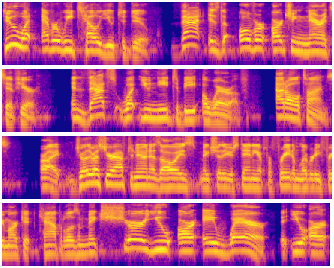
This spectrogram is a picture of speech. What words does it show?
do whatever we tell you to do. That is the overarching narrative here. And that's what you need to be aware of at all times. All right. Enjoy the rest of your afternoon. As always, make sure that you're standing up for freedom, liberty, free market capitalism. Make sure you are aware that you are,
